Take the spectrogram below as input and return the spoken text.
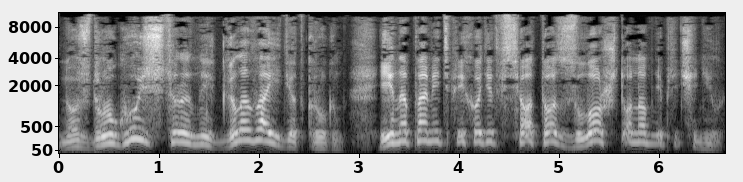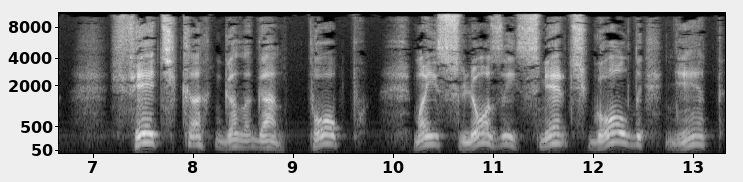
Но с другой стороны голова идет кругом, и на память приходит все то зло, что оно мне причинило. Федька Галаган, поп, мои слезы, смерть Голды. Нет,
